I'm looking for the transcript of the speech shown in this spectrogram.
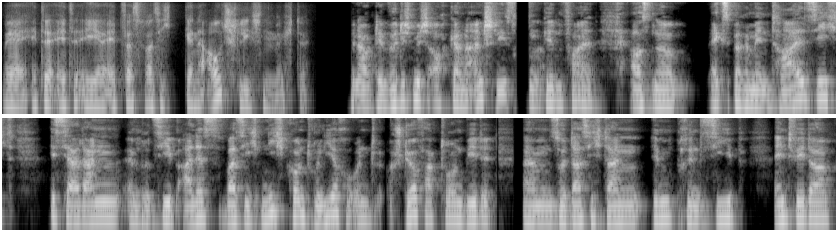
wäre eher etwas, was ich gerne ausschließen möchte. Genau, dem würde ich mich auch gerne anschließen, auf jeden Fall. Aus einer Experimentalsicht ist ja dann im Prinzip alles, was ich nicht kontrolliere und Störfaktoren bietet, ähm, so dass ich dann im Prinzip entweder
